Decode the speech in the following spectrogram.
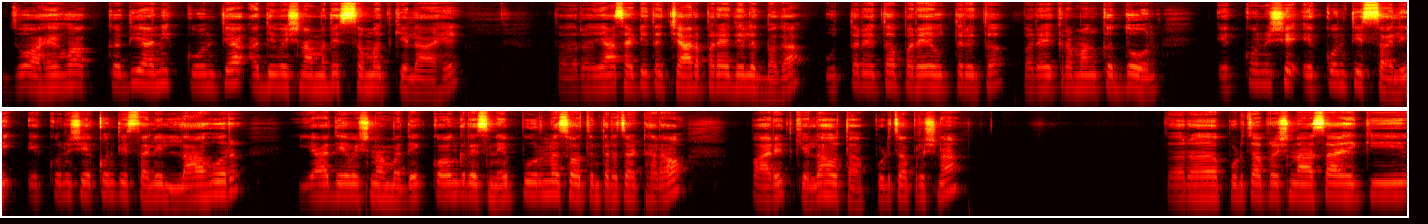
जो आहे हा कधी आणि कोणत्या अधिवेशनामध्ये संमत केला आहे? तर यासाठी तर चार पर्याय दिलेत बघा. उत्तर येतं पर्याय उत्तर येतं. पर्याय क्रमांक दोन एकोणीसशे एकोणतीस साली एकोणीसशे एकोणतीस साली लाहोर या अधिवेशनामध्ये काँग्रेसने पूर्ण स्वातंत्र्याचा ठराव पारित केला होता. पुढचा प्रश्न. तर पुढचा प्रश्न असा आहे की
